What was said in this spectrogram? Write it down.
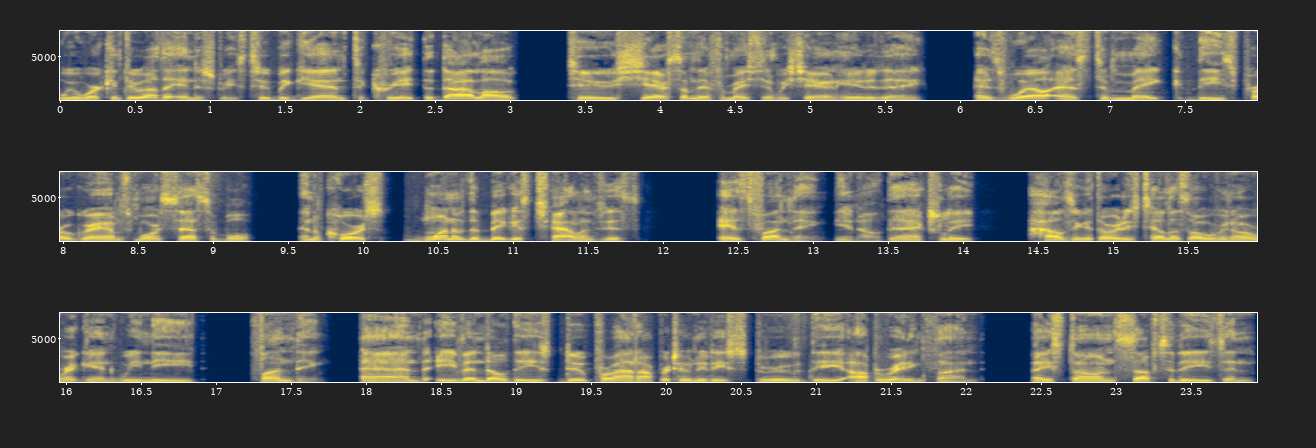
We're working through other industries to begin to create the dialogue to share some of the information we share in here today, as well as to make these programs more accessible. And of course, one of the biggest challenges is funding. You know, that actually housing authorities tell us over and over again, we need funding. And even though these do provide opportunities through the operating fund based on subsidies and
